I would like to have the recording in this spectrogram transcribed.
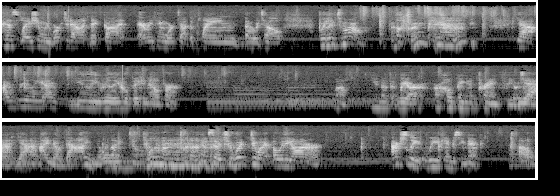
cancellation. We worked it out. Nick got everything worked out. The plane, the hotel. We leave tomorrow. That's great. That's yeah. great. Yeah, I really, I really, really hope they can help her. Well, you know that we are, are hoping and praying for you as Yeah, well. yeah, I know that. I know. I know. so, to what do I owe the honor? Actually, we came to see Nick. Oh,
